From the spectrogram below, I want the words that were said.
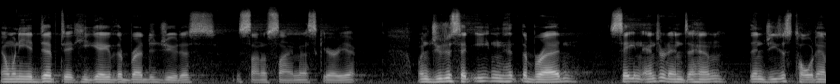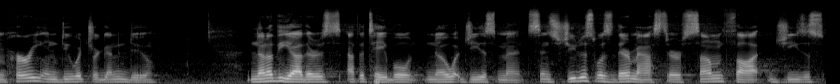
And when he had dipped it, he gave the bread to Judas, the son of Simon Iscariot. When Judas had eaten the bread, Satan entered into him. Then Jesus told him, Hurry and do what you're going to do. None of the others at the table know what Jesus meant. Since Judas was their master, some thought Jesus,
